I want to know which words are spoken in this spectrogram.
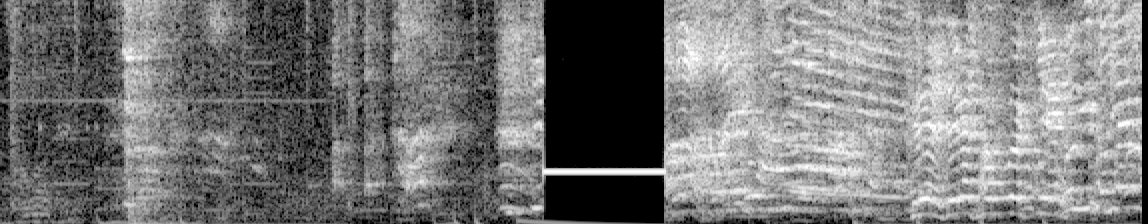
돼? 그래 내가 잡고 갈게.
